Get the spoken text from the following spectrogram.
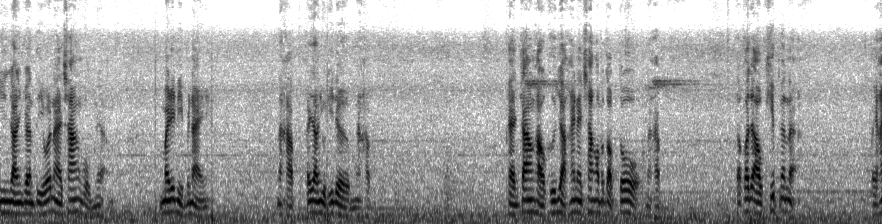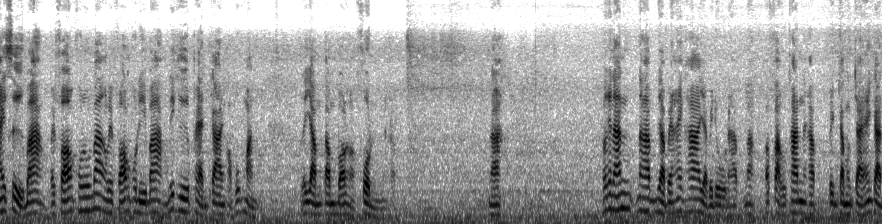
ยืนยันการนตีว่านายช่างผมเนี่ย ไม่ได้หนีไปไหนนะครับ ก็ยังอยู่ที่เดิมนะครับ แผนการของเขาคืออยากให้นายช่างออกมาตอบโต้นะครับ แล้วก็จะเอาคลิปนั่นแหละไปให้สื่อบ้าง ไปฟ้องคนนู้นบ้าง ไปฟ้องคนนี้บ้าง นี่คือแผนการของพวกมันระยำตำบอลของคนนะครับ นะ ราะฉะนั้นนะครับอย่าไปให้ค่าอย่าไปดูนะครับนะก็ฝากทุกท่านนะครับ เป็นกำลังใจให้กัน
